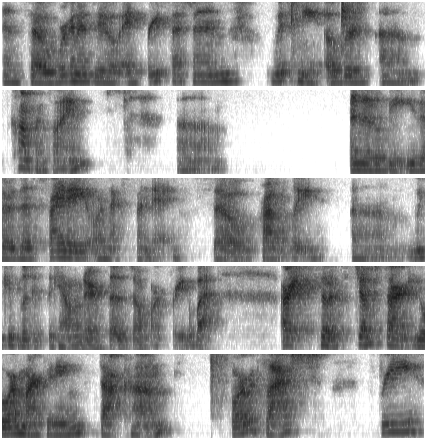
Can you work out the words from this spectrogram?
and so we're going to do a free session with me over um, conference line. Um, and it'll be either this Friday or next Monday. So probably um, we could look at the calendar if those don't work for you, but all right, so it's jumpstartyourmarketing.com forward slash free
